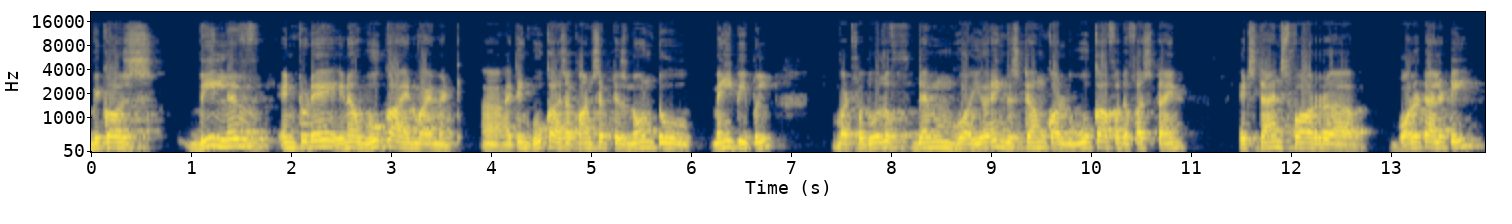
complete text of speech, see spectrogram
because we live in today in a VUCA environment. Uh, I think VUCA as a concept is known to many people, but for those of them who are hearing this term called VUCA for the first time, it stands for uh, volatility,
